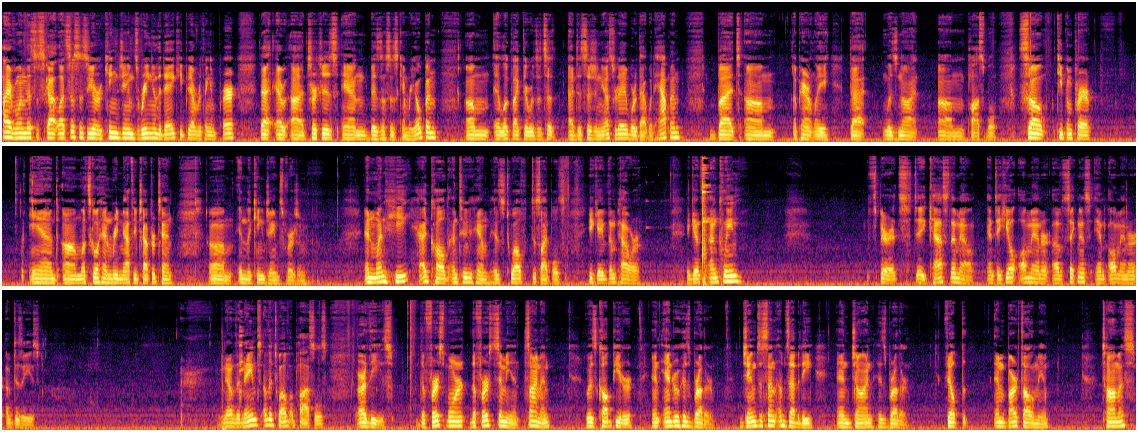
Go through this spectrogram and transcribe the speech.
Hi everyone, this is Scott Lutz. This is your King James reading of the day. Keep everything in prayer that uh, churches and businesses can reopen. Um, it looked like there was a, a, decision yesterday where that would happen, but um, apparently that was not um, possible. So keep in prayer. And um, let's go ahead and read Matthew chapter 10 um, in the King James Version. And when he had called unto him his twelve disciples, he gave them power against unclean spirits to cast them out and to heal all manner of sickness and all manner of disease. Now the names of the twelve apostles are these: the firstborn, the first Simeon, Simon, who is called Peter, and Andrew his brother, James the son of Zebedee, and John his brother, Philip and Bartholomew, Thomas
